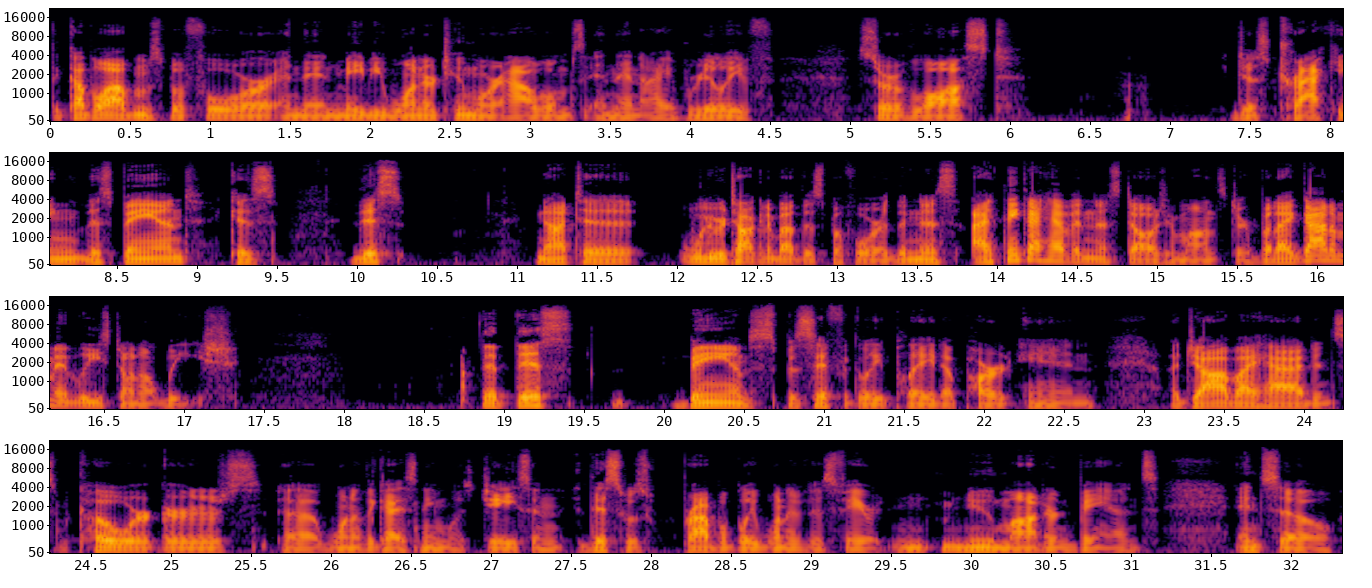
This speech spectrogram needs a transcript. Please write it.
the couple albums before, and then maybe one or two more albums, and then I really have sort of lost just tracking this band because this not to we were talking about this before the nos- i think i have a nostalgia monster but i got him at least on a leash that this band specifically played a part in a job I had and some coworkers. Uh, one of the guys' name was Jason. This was probably one of his favorite n- new modern bands, and so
